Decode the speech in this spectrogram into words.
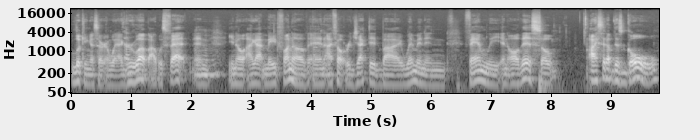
looking a certain way. I grew Okay. up, I was fat and Mhm. you know, I got made fun of and Okay. I felt rejected by women and family and all this. So I set up this goal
